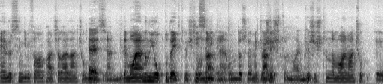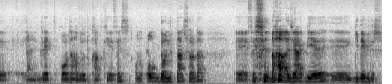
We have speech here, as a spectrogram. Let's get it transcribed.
Anderson gibi falan parçalardan çok net. Evet. Yani bir de Moerman'ın yokluğu da etkiliyor. Şimdi onu da, Kesinlikle. yani onu da söylemek Köşe lazım. şutun mı? Köşe şutunda Moerman çok e, yani direkt oradan alıyordu katkıyı Efes. Onu, o döndükten sonra da e, Efes daha acayip bir yere e, gidebilir.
